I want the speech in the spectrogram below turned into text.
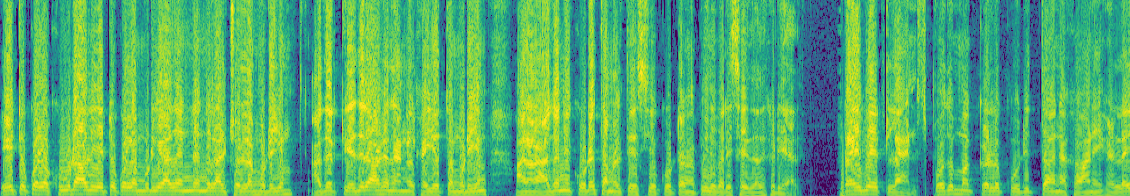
ஏற்றுக்கொள்ளக்கூடாது ஏற்றுக்கொள்ள முடியாது என்று எங்களால் சொல்ல முடியும். அதற்கு எதிராக நாங்கள் கையொத்த முடியும். ஆனால் அதனை கூட தமிழ் தேசிய கூட்டமைப்பு இதுவரை செய்தது கிடையாது. பிரைவேட் லேண்ட்ஸ் பொதுமக்களுக்கு உரித்தான காணிகளை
